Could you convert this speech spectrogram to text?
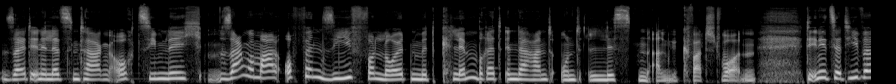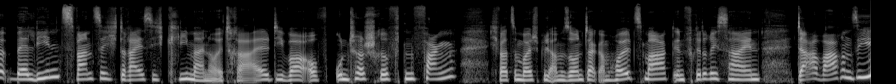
seid ihr in den letzten Tagen auch ziemlich, sagen wir mal, offensiv von Leuten mit Klemmbrett in der Hand und Listen angequatscht worden. Die Initiative Berlin 2030 klimaneutral, die war auf Unterschriftenfang. Ich war zum Beispiel am Sonntag am Holzmarkt in Friedrichshain. Da waren sie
